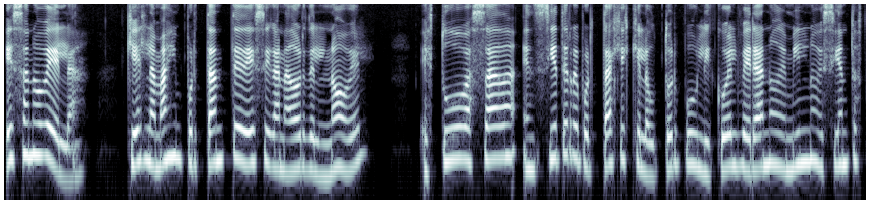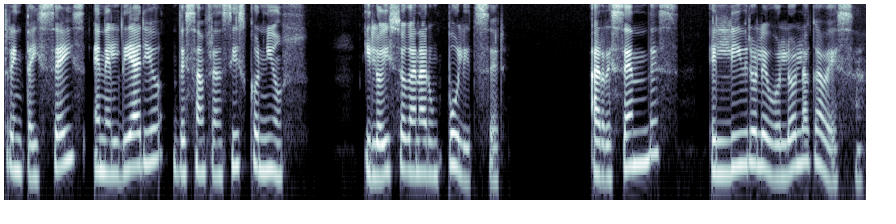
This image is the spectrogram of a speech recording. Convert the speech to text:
Esa novela, que es la más importante de ese ganador del Nobel, estuvo basada en siete reportajes que el autor publicó el verano de 1936 en el diario The San Francisco News y lo hizo ganar un Pulitzer. A Reséndez, el libro le voló la cabeza.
